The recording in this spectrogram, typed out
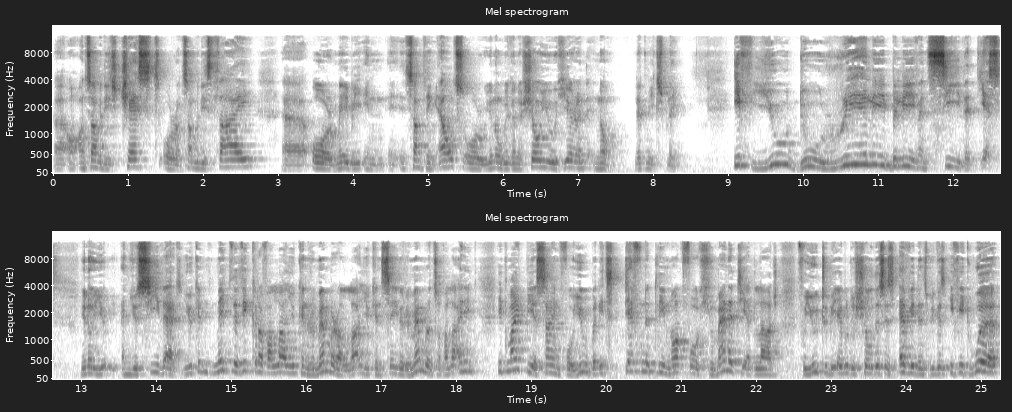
uh, on somebody's chest or on somebody's thigh uh, or maybe in, in something else or you know we're going to show you here and there. no let me explain. If you do really believe and see that yes you know, you and you see that, you can make the dhikr of Allah, you can remember Allah, you can say the remembrance of Allah, and it, it might be a sign for you, but it's definitely not for humanity at large for you to be able to show this as evidence, because if it were,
